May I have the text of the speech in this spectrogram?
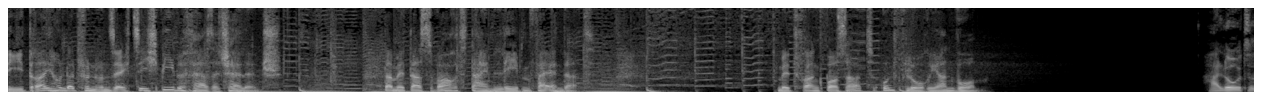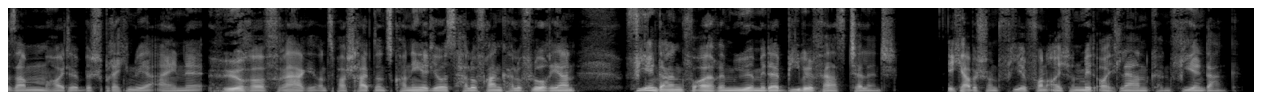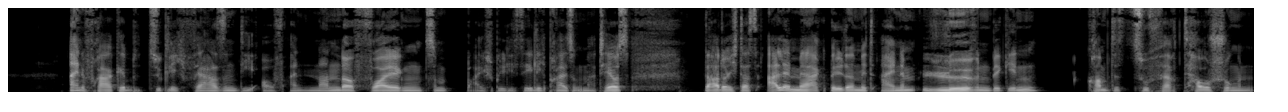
Die 365 Bibelverse Challenge. Damit das Wort dein Leben verändert. Mit Frank Bossart und Florian Wurm. Hallo zusammen, heute besprechen wir eine Hörerfrage und zwar schreibt uns Cornelius, hallo Frank, hallo Florian, vielen Dank für eure Mühe mit der Bibelvers Challenge. Ich habe schon viel von euch und mit euch lernen können, vielen Dank. Eine Frage bezüglich Versen, die aufeinander folgen, zum Beispiel die Seligpreisung Matthäus. Dadurch, dass alle Merkbilder mit einem Löwen beginnen, kommt es zu Vertauschungen.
